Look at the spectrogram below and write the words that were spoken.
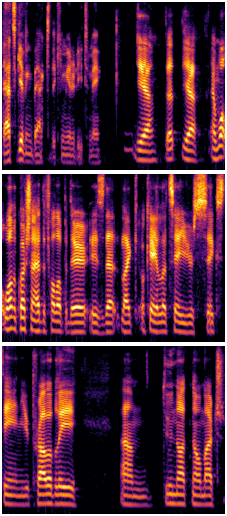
that's giving back to the community to me. Yeah, that yeah. And one one question I had to follow up there is that like okay, let's say you're 16, you probably um, do not know much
